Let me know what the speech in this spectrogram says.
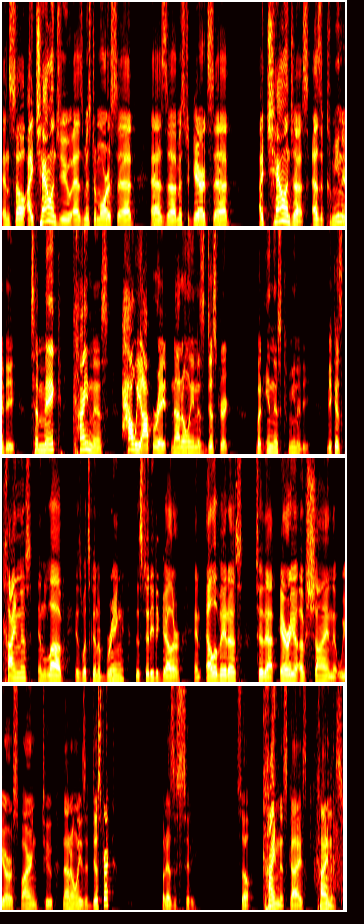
And so i challenge you as mr morris said as uh, mr garrett said i challenge us as a community to make kindness how we operate not only in this district but in this community because kindness and love is what's going to bring the city together and elevate us to that area of shine that we are aspiring to, not only as a district, but as a city. So, kindness, guys, kindness.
